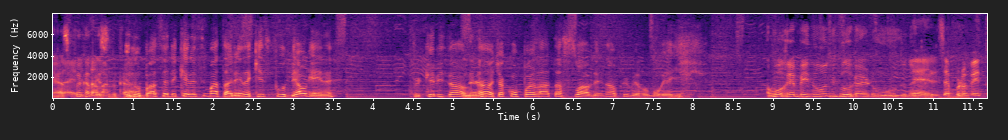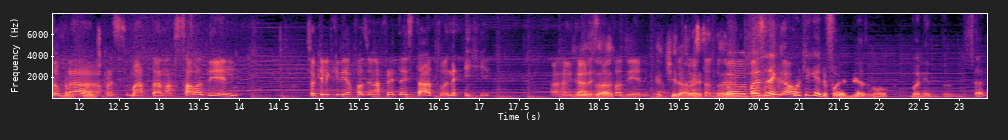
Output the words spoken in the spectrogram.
Essa É, foi a cabeça tava- do E cara. não basta ele querer se matar, ele ainda quis fuder alguém, né? Porque ele, não, Né? não, eu te acompanho lá, tá suave. Ele, não, filho, eu vou morrer aqui. Vou morrer bem no único lugar do mundo, né? É, ele se aproveitou Não pra, pode. pra se matar na sala dele. Só que ele queria fazer na frente da estátua, né? E arrancaram Exato. a estátua dele. Cara. tiraram a estátua. tudo- O mais legal, Por que, que ele foi mesmo banido do série?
